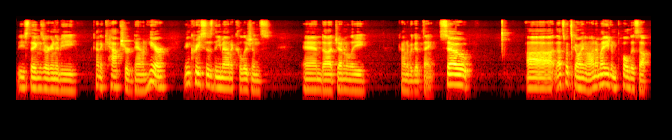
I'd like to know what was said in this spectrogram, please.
these things are going to be kind of captured down here, increases the amount of collisions, and uh, generally kind of a good thing. So uh, that's what's going on. I might even pull this up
